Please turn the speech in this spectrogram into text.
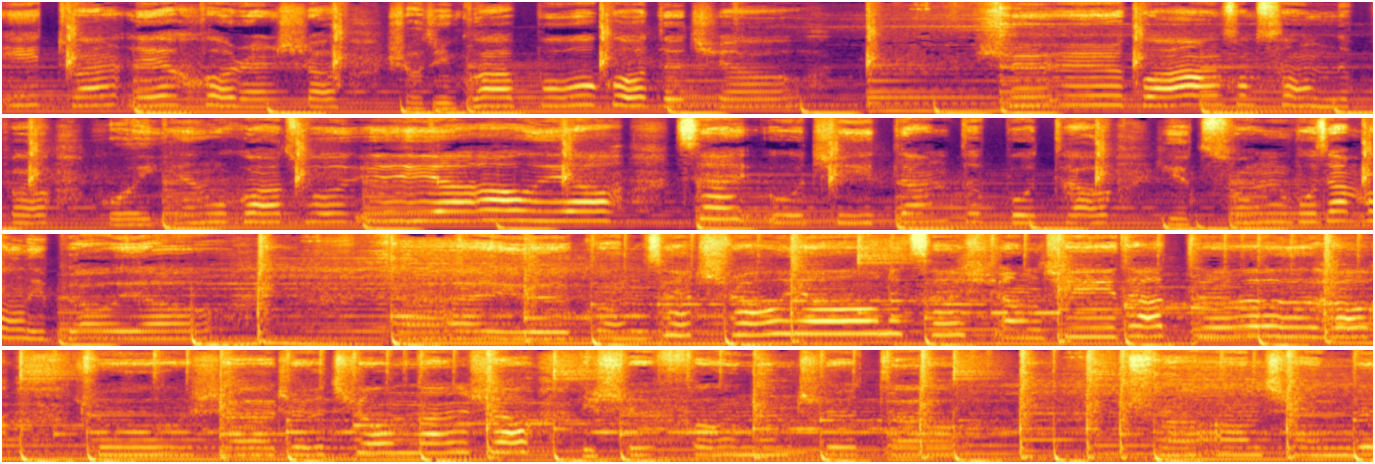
一团烈火燃烧，烧尽跨不过的桥。光匆匆的跑，火焰化作雨遥遥，再无忌惮的波涛，也从不在梦里飘摇。在月光在照耀，你才想起他的好。朱砂痣久难消，你是否能知道？窗前的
